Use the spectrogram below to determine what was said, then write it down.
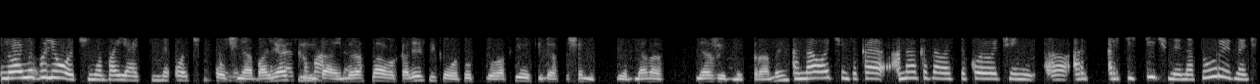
Но они были очень обаятельны, очень. Очень обаятельны, да. И Мирослава Колесникова тут открыла себя совершенно для нас неожиданной стороны. Она очень такая, она оказалась такой очень э, ар- артистичной натурой, значит,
